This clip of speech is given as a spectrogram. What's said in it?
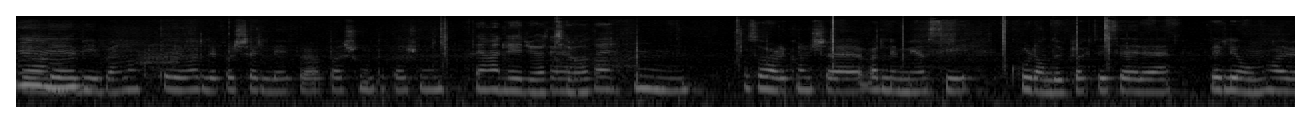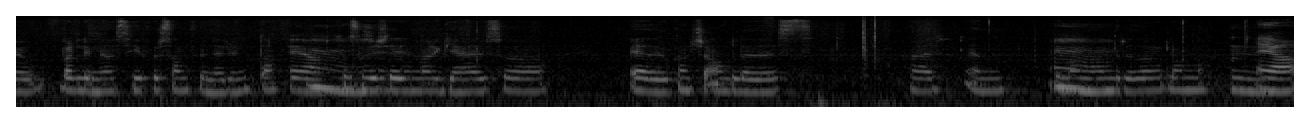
Mm. det i Bibelen. At det er jo veldig forskjellig fra person til person. Det er en veldig rød Ja. tråd der. Mm. Og så har det kanskje veldig mye å si hvordan du praktiserer religionen. har jo veldig mye å si for samfunnet rundt. da. Ja. Mm. Sånn som vi ser i Norge her, så er det jo kanskje annerledes her enn i mange Mm. andre da, land. da. Mm. Ja,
